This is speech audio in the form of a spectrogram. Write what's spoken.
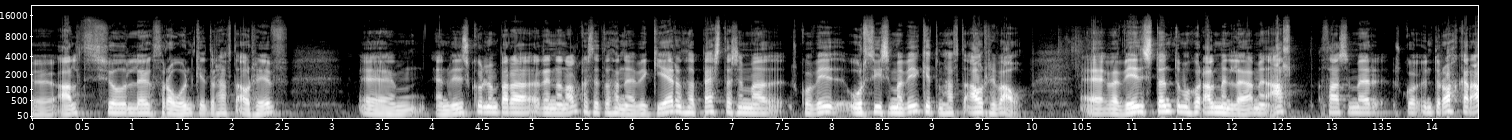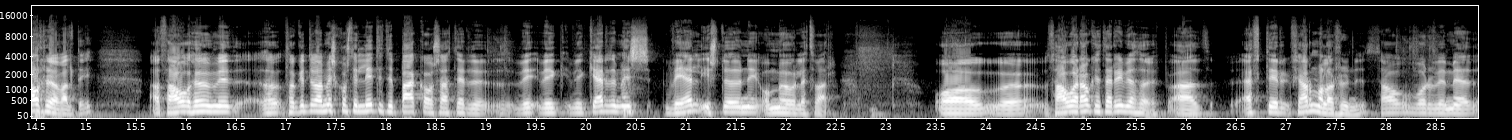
Uh, allþjóðleg þróun getur haft áhrif. Um, en við skulum bara reyna að nálgast þetta þannig að við gerum það besta sem að sko, við, úr því sem við getum haft áhrif á ef við stöndum okkur almenlega með allt það sem er sko, undir okkar áhrifavaldi að þá höfum við, þá getum við að miskosti litið tilbaka og sagt, heyrðu, við, við, við gerðum eins vel í stöðunni og mögulegt var. Og uh, þá er ágætt að rifja það upp að eftir fjármálarhrunnið þá vorum við með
